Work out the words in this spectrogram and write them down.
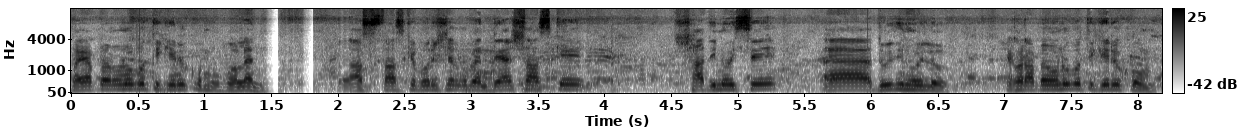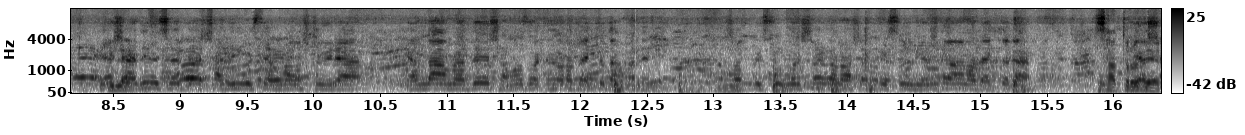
ভাই, আপনার অনুভূতি কীরকম বলেন? আস্তে আজকে পরিষ্কার করবেন, দেশ আজকে স্বাধীন হয়েছে দুই দিন হইল। এখন আপনার অনুভূতি কীরকম? স্বাধীন হয়েছে স্বাধীন করছে আমরা কেননা আমাদের সমাজ রক্ষা করার দায়িত্ব তো আমাদের সব কিছু পরিষ্কার করা সব কিছু নিয়ন্ত্রণ আমার দায়িত্ব কার ছাত্রদের দেশ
